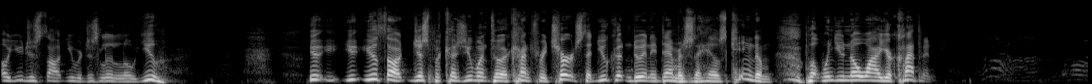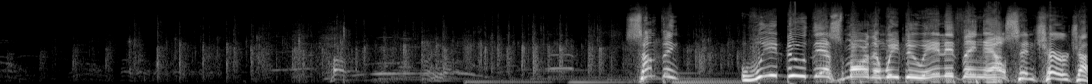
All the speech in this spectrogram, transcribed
Oh, you just thought you were just little old you. You, you, you thought just because you went to a country church that you couldn't do any damage to hell's kingdom. But when you know why you're clapping, something we do this more than we do anything else in church. Uh,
